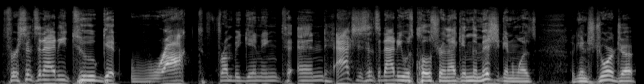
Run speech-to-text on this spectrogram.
for Cincinnati to get rocked from beginning to end, actually, Cincinnati was closer in that game than Michigan was against Georgia.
